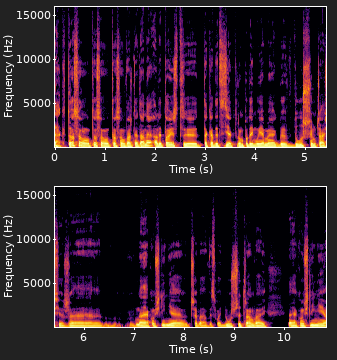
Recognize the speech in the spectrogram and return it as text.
Tak, to są, to, są, to są ważne dane, ale to jest y, taka decyzja, którą podejmujemy jakby w dłuższym czasie, że na jakąś linię trzeba wysłać dłuższy tramwaj, na jakąś linię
